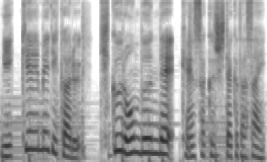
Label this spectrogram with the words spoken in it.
日経メディカル聞く論文で検索してください。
